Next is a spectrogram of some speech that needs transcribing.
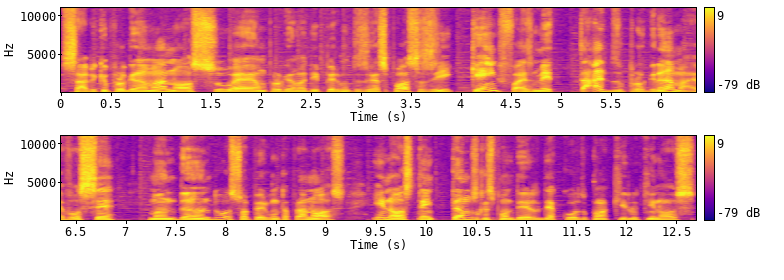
Sabe que o programa nosso é um programa de perguntas e respostas e quem faz metade do programa é você mandando a sua pergunta para nós. E nós tentamos responder de acordo com aquilo que nós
